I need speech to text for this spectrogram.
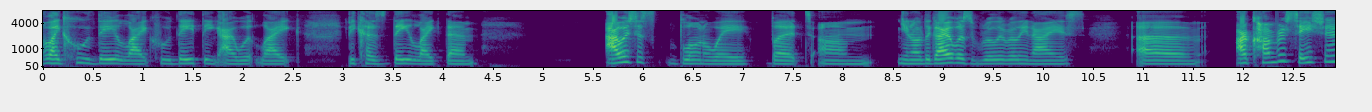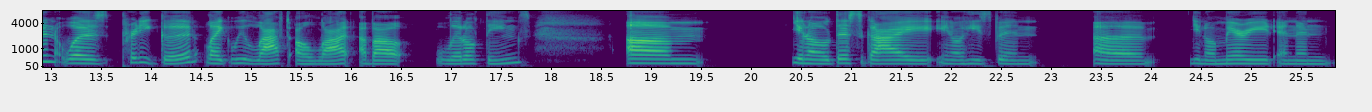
like who they like who they think I would like because they like them. I was just blown away but um you know the guy was really really nice. Um our conversation was pretty good. Like we laughed a lot about little things. Um you know, this guy, you know, he's been, um, you know, married and then,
